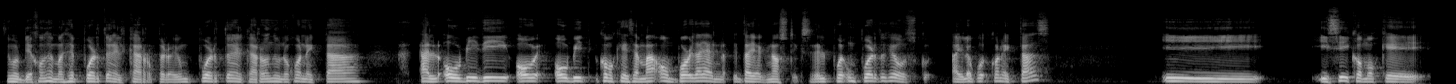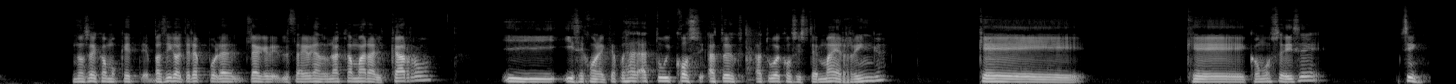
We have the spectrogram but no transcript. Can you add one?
se me olvidó se llama ese puerto en el carro, pero hay un puerto en el carro donde uno conecta al OBD, OBD como que se llama Onboard Diagnostics. Es un puerto que vos ahí lo conectas y, y sí, como que, no sé, como que básicamente le, le, le está agregando una cámara al carro y, se conecta pues a tu, a tu, ecosistema de Ring que, que, ¿cómo se dice? Sí,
